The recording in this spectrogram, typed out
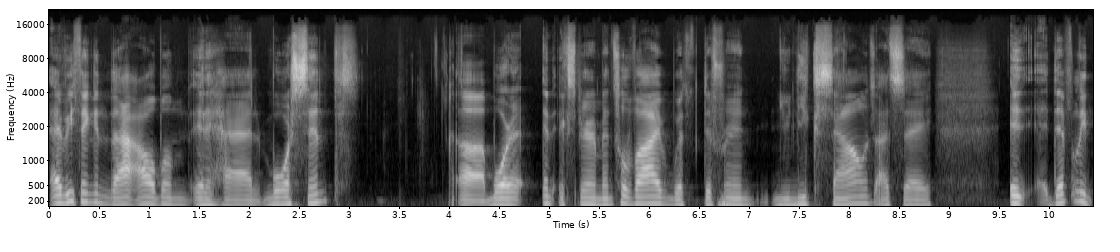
everything in that album it had more synths uh, more an experimental vibe with different unique sounds. I'd say it, it definitely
